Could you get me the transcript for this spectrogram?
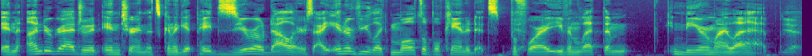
an undergraduate intern that's going to get paid zero dollars, I interview like multiple candidates before I even let them near my lab. Yeah.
